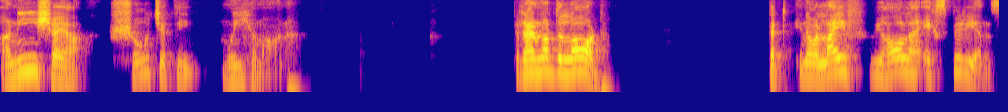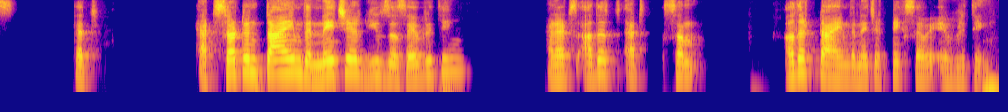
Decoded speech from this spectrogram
anishaya shochati muhyamana that I am not the Lord. That in our life, we all experience that at certain time the nature gives us everything, and at other at some other time the nature takes away everything.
